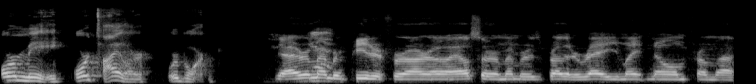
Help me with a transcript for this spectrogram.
or me or Tyler were born. Yeah, I remember yeah. Peter Ferraro. I also remember his brother Ray. You might know him from uh,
